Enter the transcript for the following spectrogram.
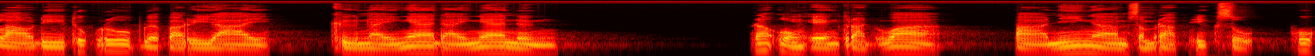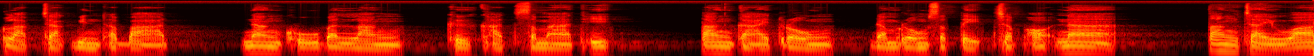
กล่าวดีทุกรูปโดยปริยาย คือในแง่ใดแง่หนึ่ง พระองค์เองตรัสว่า ป่านี้งามสำหรับภิกษุผู้กลับจากบินทบาทนั่งคูบันลัง คือขัดสมาธิ ตั้งกายตรงดำรงสติเฉพาะหน้า ตั้งใจว่า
